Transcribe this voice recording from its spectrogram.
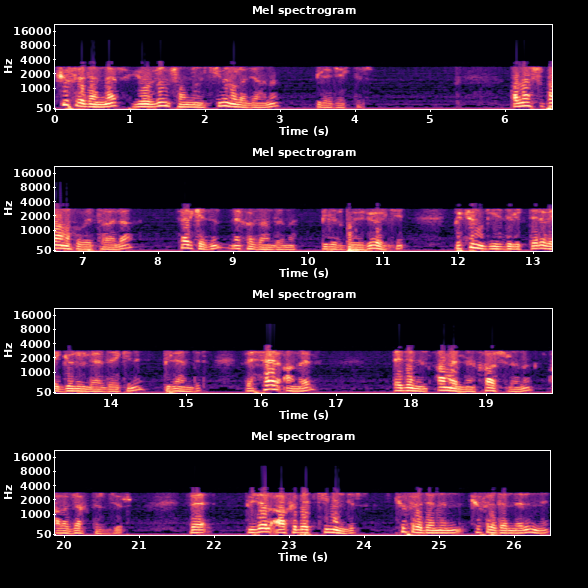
Küfredenler yurdun sonunun kimin olacağını bilecektir. Allah subhanahu ve teala herkesin ne kazandığını bilir buyuruyor ki bütün gizlilikleri ve gönüllerdekini bilendir ve her amel edenin amelinin karşılığını alacaktır diyor. Ve güzel akıbet kimindir? Küfredenin, küfredenlerin mi?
